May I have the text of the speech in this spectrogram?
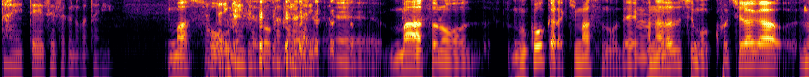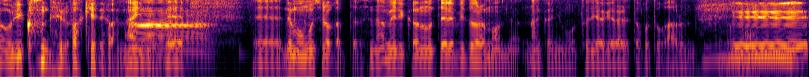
伝えて制作の方に。うんまあ、そうですね。だったり原作を書かれたりとか。ええ。まあ、その、向こうから来ますので、うん。必ずしもこちらがの売り込んでるわけではないので、あえーでも面白かったですね。アメリカのテレビドラマなんかにも取り上げられたことがあるんですけども。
